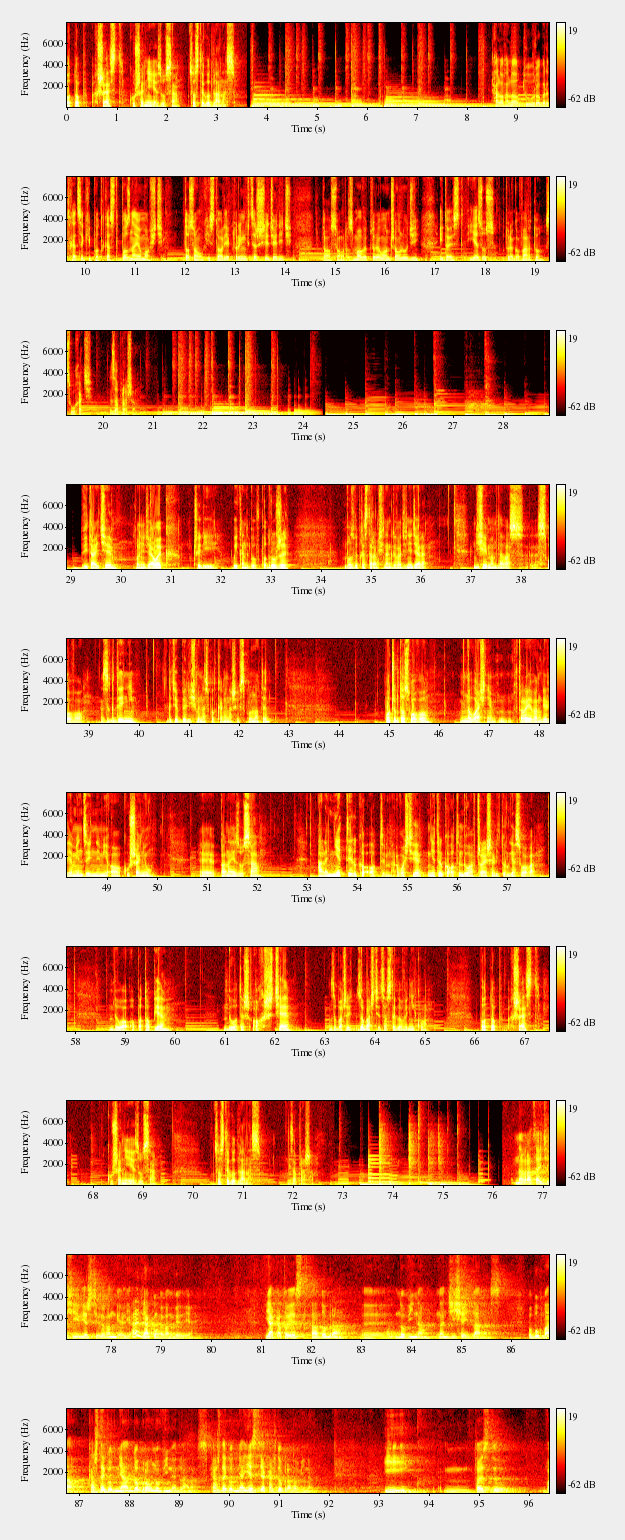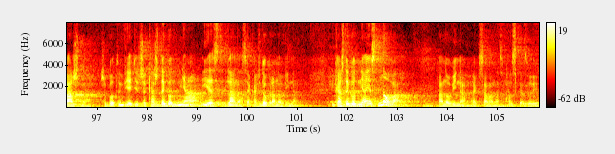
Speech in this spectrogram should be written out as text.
Potop, chrzest, kuszenie Jezusa. Co z tego dla nas? Halo, halo, tu Robert Hecyk i podcast Poznajomości. To są historie, którymi chcesz się dzielić, to są rozmowy, które łączą ludzi i to jest Jezus, którego warto słuchać. Zapraszam. Witajcie. Poniedziałek, czyli weekend był w podróży, bo zwykle staram się nagrywać w niedzielę. Dzisiaj mam dla Was słowo z Gdyni, gdzie byliśmy na spotkaniu naszej wspólnoty. O czym to słowo? No właśnie, wczoraj Ewangelia między innymi o kuszeniu e, Pana Jezusa, ale nie tylko o tym, a właściwie nie tylko o tym była wczorajsza liturgia słowa. Było o potopie, było też o chrzcie. Zobaczcie, zobaczcie, co z tego wynikło. Potop, chrzest, kuszenie Jezusa. Co z tego dla nas? Zapraszam. Nawracajcie się i wierzcie w Ewangelię. Ale w jaką Ewangelię? Jaka to jest ta dobra y, nowina na dzisiaj dla nas? Bo Bóg ma każdego dnia dobrą nowinę dla nas. Każdego dnia jest jakaś dobra nowina. I mm, to jest y, ważne, żeby o tym wiedzieć, że każdego dnia jest dla nas jakaś dobra nowina. I każdego dnia jest nowa ta nowina, jak sama nazwa wskazuje.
